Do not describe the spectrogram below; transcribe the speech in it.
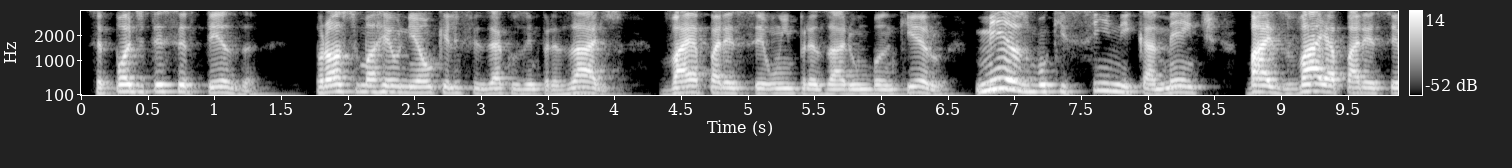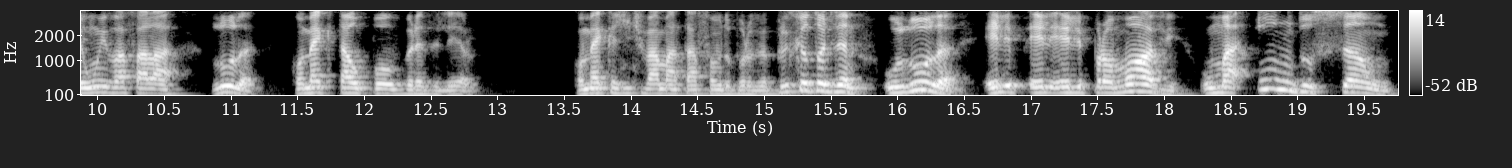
você pode ter certeza próxima reunião que ele fizer com os empresários, vai aparecer um empresário, um banqueiro, mesmo que cinicamente, mas vai aparecer um e vai falar: Lula, como é que está o povo brasileiro? Como é que a gente vai matar a fome do brasileiro? Por isso que eu estou dizendo, o Lula ele, ele, ele promove uma indução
